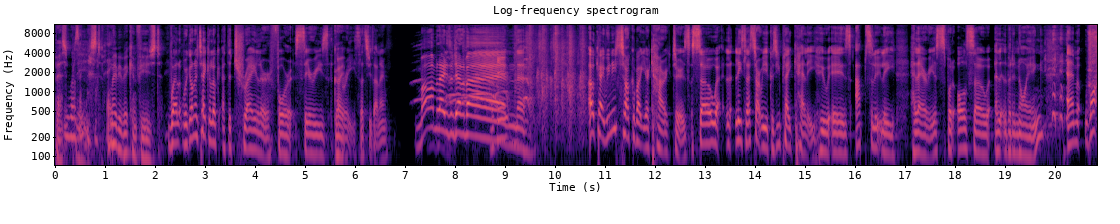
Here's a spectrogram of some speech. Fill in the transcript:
best He wasn't pleased, happy. or maybe a bit confused. Well, we're going to take a look at the trailer for series Great. three. So let's do that now. Mum, ladies and gentlemen. Okay, we need to talk about your characters. So, Lisa, let's start with you because you play Kelly, who is absolutely hilarious, but also a little bit annoying. um, what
